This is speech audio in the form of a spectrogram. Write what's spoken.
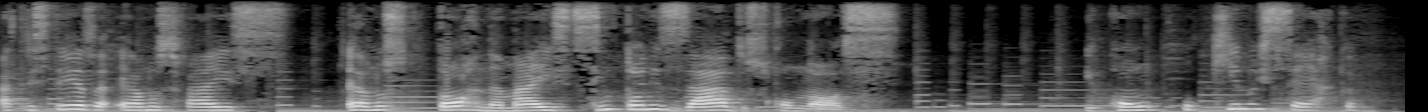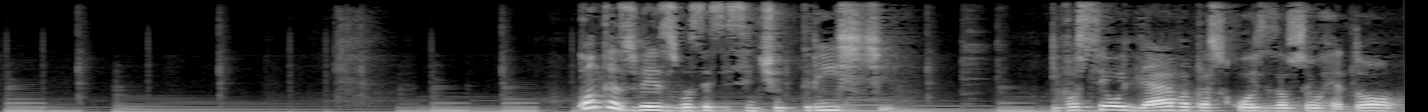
A tristeza, ela nos faz, ela nos torna mais sintonizados com nós e com o que nos cerca. Quantas vezes você se sentiu triste e você olhava para as coisas ao seu redor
